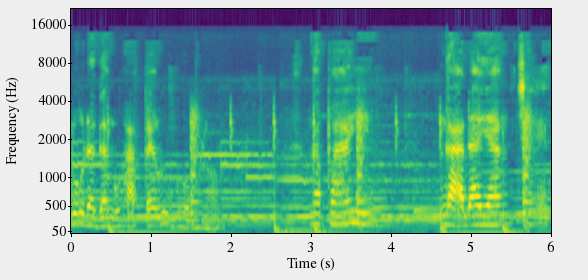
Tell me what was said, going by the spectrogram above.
lu udah ganggu HP lu goblok. Ngapain? Nggak ada yang cek.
